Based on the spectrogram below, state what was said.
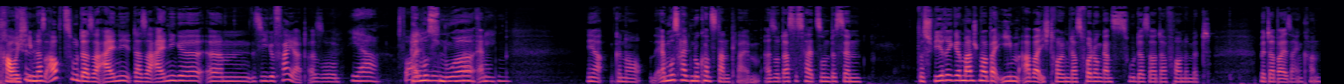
traue ich ihm das auch zu, dass er, eini dass er einige ähm, Siege feiert. Also Ja, vor Er allen muss Dingen nur, ähm, ja, genau. Er muss halt nur konstant bleiben. Also das ist halt so ein bisschen das Schwierige manchmal bei ihm, aber ich traue ihm das voll und ganz zu, dass er da vorne mit, mit dabei sein kann.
